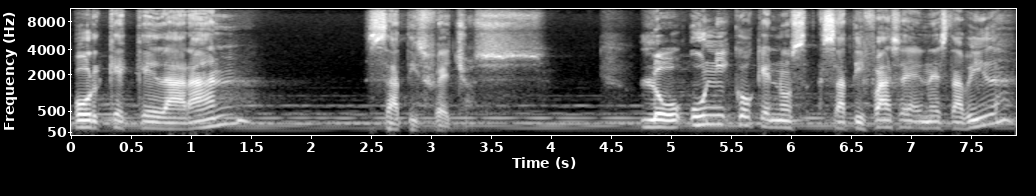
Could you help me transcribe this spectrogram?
porque quedarán satisfechos. Lo único que nos satisface en esta vida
